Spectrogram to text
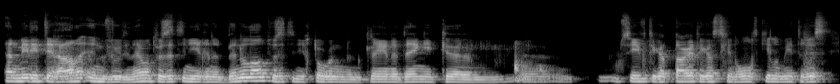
En mediterrane invloeden, hè, want we zitten hier in het binnenland, we zitten hier toch een, kleine, denk ik, ehm, eh, 70 à 80 als het geen 100 kilometer is,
